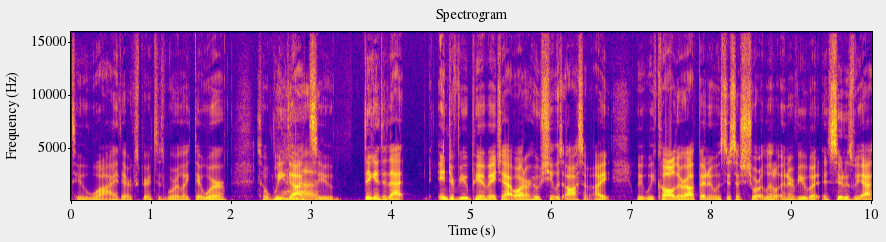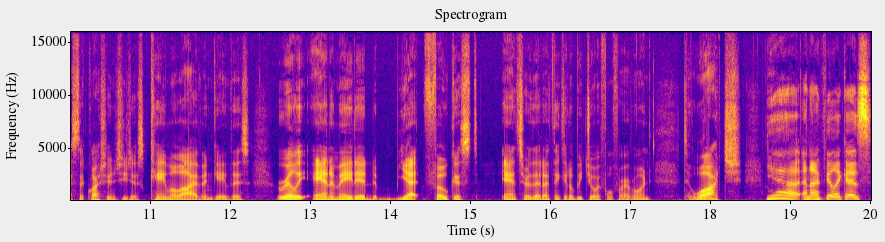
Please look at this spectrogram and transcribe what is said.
to why their experiences were like they were. So we Yeah. got to dig into that. Interview PMH Atwater, who she was awesome. I we, we called her up and it was just a short little interview, but as soon as we asked the question, she just came alive and gave this really animated yet focused answer that I think it'll be joyful for everyone to watch. Yeah, and I feel like as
